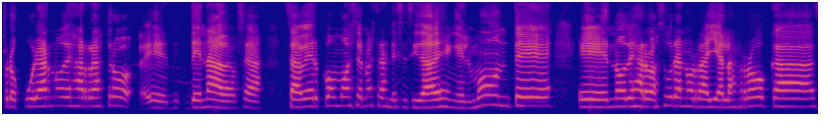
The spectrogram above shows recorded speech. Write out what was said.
procurar no dejar rastro eh, de nada, o sea, saber cómo hacer nuestras necesidades en el monte, eh, no dejar basura, no rayar las rocas,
